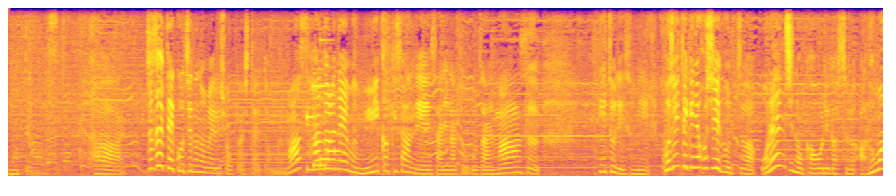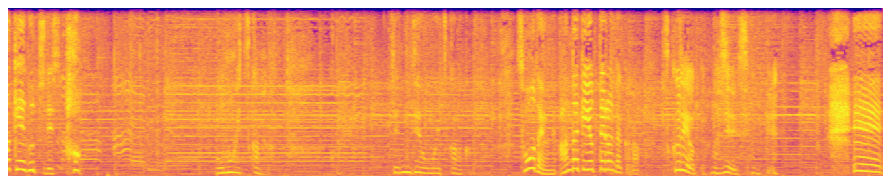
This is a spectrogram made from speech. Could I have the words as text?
思ってます。はい。続いてこちらのメール紹介したいと思います。ハンドルネーム耳かきさんです。ありがとうございます。えっとですね個人的に欲しいグッズはオレンジの香りがするアロマ系グッズです。はっ。思いつかなかった。全然思いつかなかった。そうだよね。あんだけ言ってるんだから作れよって話ですよね。えー、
